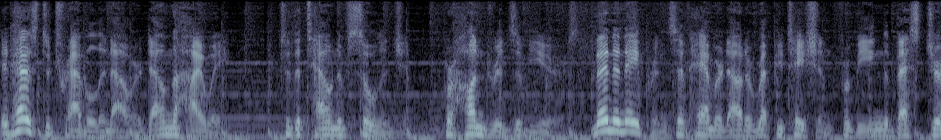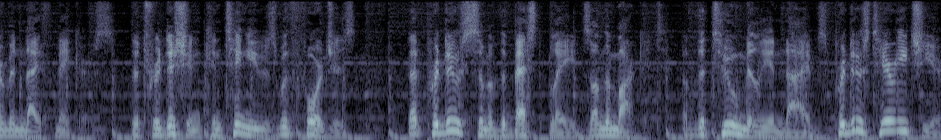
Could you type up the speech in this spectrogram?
it has to travel an hour down the highway to the town of Solingen. For hundreds of years, men in aprons have hammered out a reputation for being the best German knife makers. The tradition continues with forges that produce some of the best blades on the market. Of the 2 million knives produced here each year,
